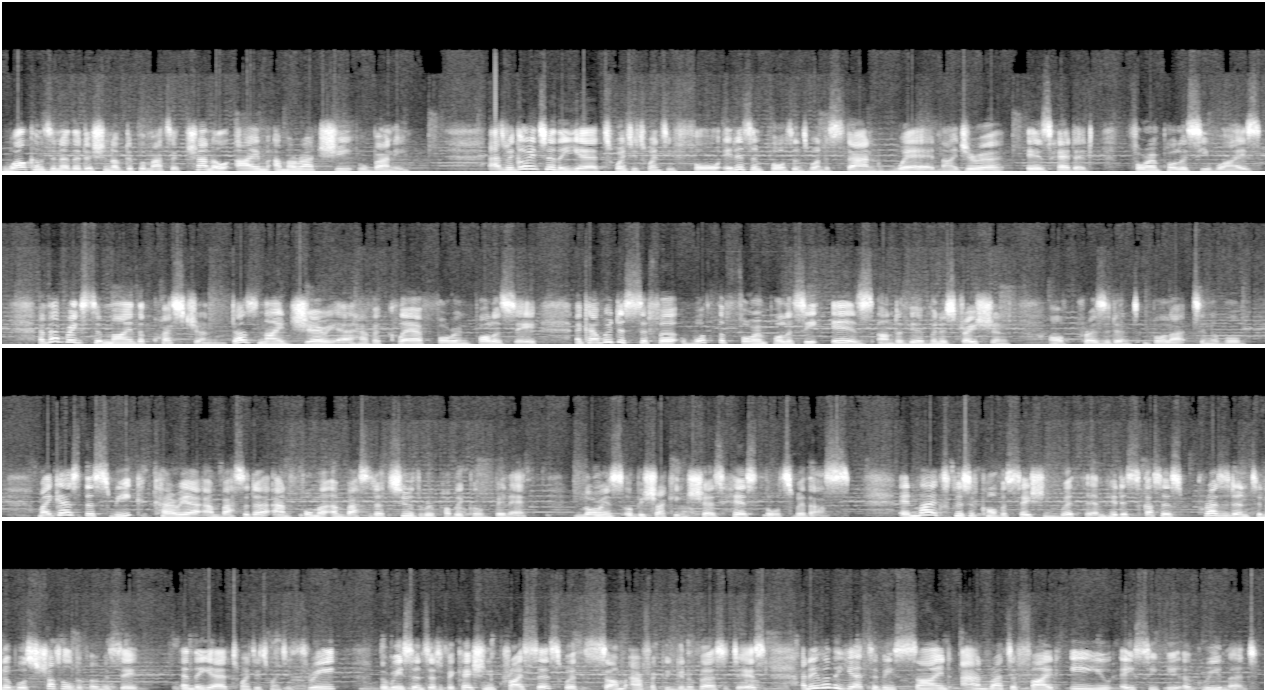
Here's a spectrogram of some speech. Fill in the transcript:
Welcome to another edition of Diplomatic Channel. I'm Amarachi Ubani. As we go into the year 2024, it is important to understand where Nigeria is headed foreign policy wise. And that brings to mind the question Does Nigeria have a clear foreign policy? And can we decipher what the foreign policy is under the administration of President Bola Tinubu? My guest this week, career ambassador and former ambassador to the Republic of Benin, Lawrence Obishakin, shares his thoughts with us. In my exclusive conversation with him, he discusses President Tinubu's shuttle diplomacy in the year 2023, the recent certification crisis with some African universities, and even the yet to be signed and ratified EU ACP agreement.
